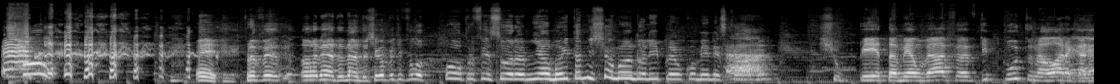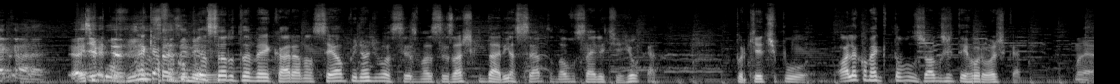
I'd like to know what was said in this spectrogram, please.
Ei, professor. Ô, Nando, Nando, chegou pra ti e falou: Ô, professora, minha mãe tá me chamando ali pra eu comer nesse Ah, cara. Chupeta mesmo, velho. Eu Fiquei puto na hora, É, cara. cara. Esse É, povinho, É que eu fico pensando também, cara, eu não sei a opinião de vocês, mas vocês acham que daria certo o novo Silent Hill, cara? Porque, tipo, olha como é que estão os jogos de terror hoje, cara. É.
